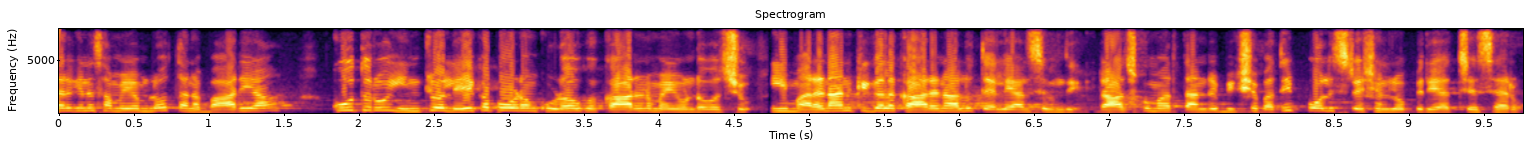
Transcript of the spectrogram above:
జరిగిన సమయంలో తన భార్య కూతురు ఇంట్లో లేకపోవడం కూడా ఒక కారణమై ఉండవచ్చు. ఈ మరణానికి గల కారణాలు తెలియాల్సి ఉంది. రాజ్ కుమార్ తండ్రి భిక్షపతి పోలీస్ స్టేషన్లో ఫిర్యాదు చేశారు.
